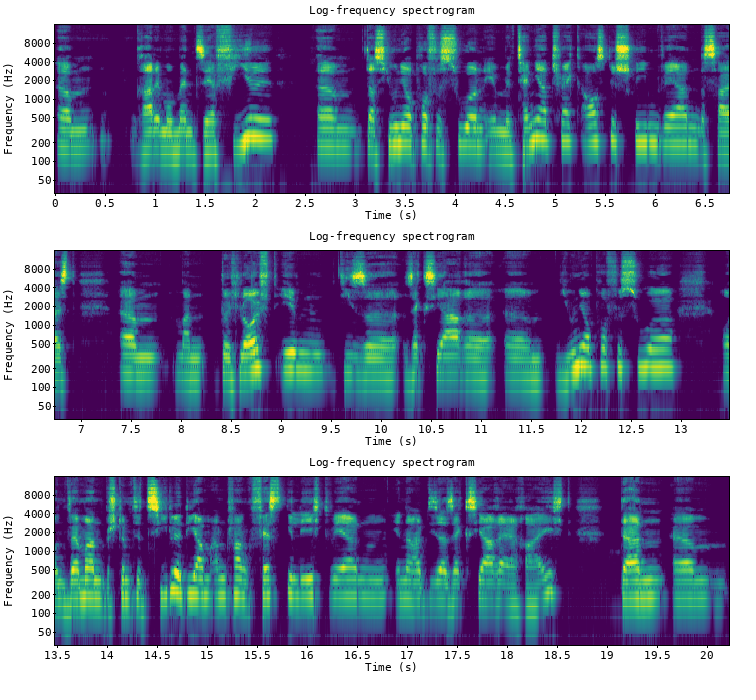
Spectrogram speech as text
ähm, gerade im Moment sehr viel ähm, dass Juniorprofessuren eben mit Tenure-Track ausgeschrieben werden. Das heißt, ähm, man durchläuft eben diese sechs Jahre ähm, Juniorprofessur und wenn man bestimmte Ziele, die am Anfang festgelegt werden, innerhalb dieser sechs Jahre erreicht, dann ähm,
